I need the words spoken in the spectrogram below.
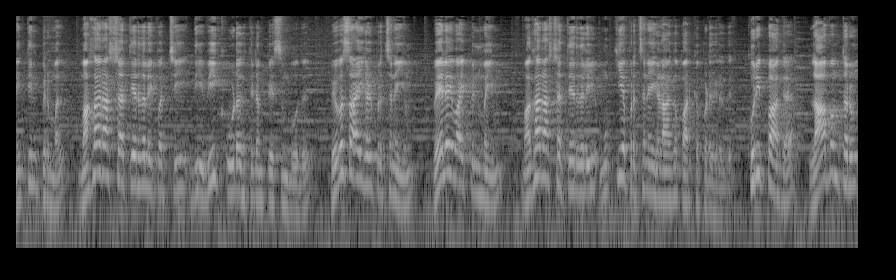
நிதின் பிர்மல் மகாராஷ்டிரா தேர்தலை பற்றி தி வீக் ஊடகத்திடம் பேசும்போது விவசாயிகள் பிரச்சனையும் வேலைவாய்ப்பின்மையும் மகாராஷ்டிரா தேர்தலில் முக்கிய பிரச்சனைகளாக பார்க்கப்படுகிறது. குறிப்பாக லாபம் தரும்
